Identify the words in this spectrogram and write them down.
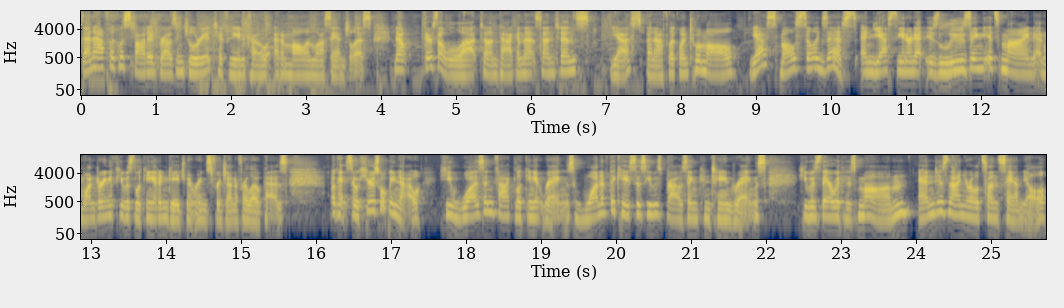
Ben Affleck was spotted browsing jewelry at Tiffany & Co. at a mall in Los Angeles. Now, there's a lot to unpack in that sentence. Yes, Ben Affleck went to a mall. Yes, malls still exist. And yes, the internet is losing its mind and wondering if he was looking at engagement rings for Jennifer Lopez. Okay, so here's what we know. He was, in fact, looking at rings. One of the cases he was browsing contained rings. He was there with his mom and his nine year old son, Samuel.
